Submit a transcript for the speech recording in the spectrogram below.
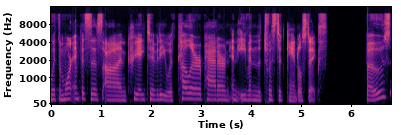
with the more emphasis on creativity with color, pattern, and even the twisted candlesticks. Bows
